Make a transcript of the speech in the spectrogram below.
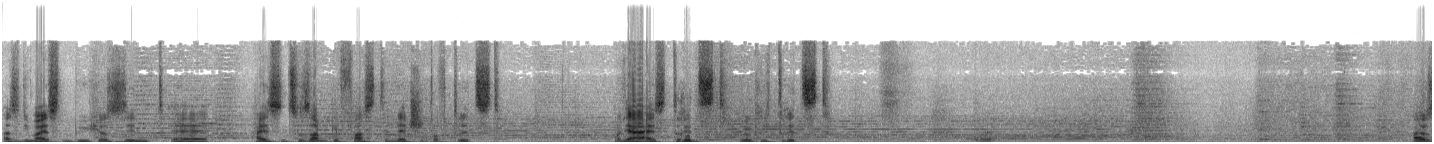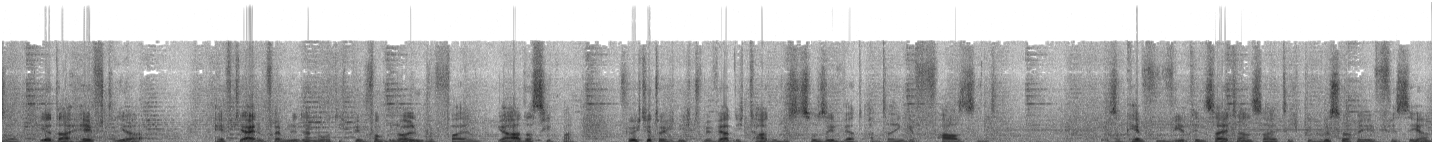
also die meisten Bücher sind, äh, heißen zusammengefasst The Legend of Dritzt. Und ja, er heißt Dritzt, wirklich Dritzt. Also, ihr da, helft ihr, helft ihr einem Fremden in der Not, ich bin von Gnollen befallen. Ja, das sieht man. Fürchtet euch nicht, wir werden nicht tatenlos zusehen, während andere in Gefahr sind. So kämpfen wir den Seite an Seite. Ich begrüße eure Hilfe sehr.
